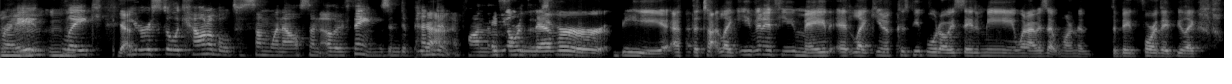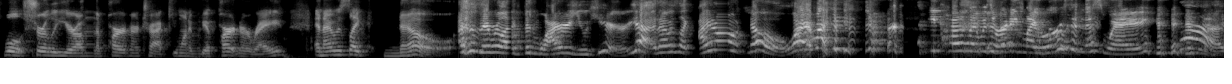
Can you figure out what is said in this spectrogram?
Right mm-hmm, mm-hmm. like yeah. you're still accountable to someone else and other things and dependent yeah. upon them and you'll never things. be at the top like even if you made it like you know because people would always say to me when i was at one of the big four they'd be like well surely you're on the partner track you want to be a partner right and i was like no they were like then why are you here yeah and i was like i don't know why am i here because I was earning my worth in this way. yeah.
